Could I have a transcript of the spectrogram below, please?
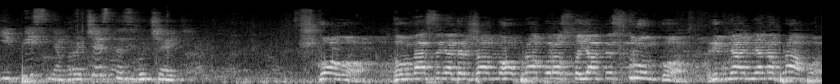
і пісня врочиста звучить. Школо, до внесення державного прапора стояти струнко. Рівняння на прапор.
